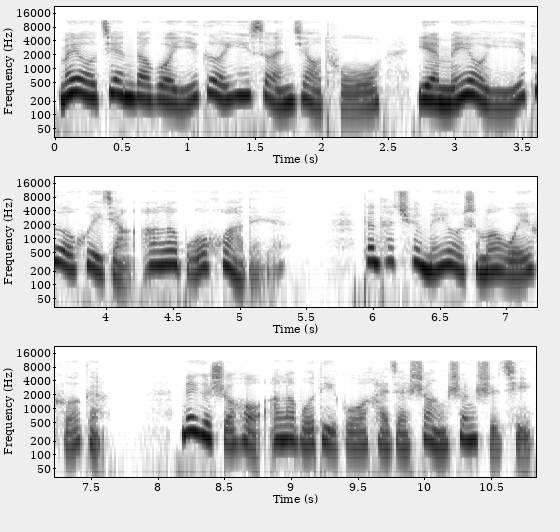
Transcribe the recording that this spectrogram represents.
没有见到过一个伊斯兰教徒，也没有一个会讲阿拉伯话的人，但他却没有什么违和感。那个时候，阿拉伯帝国还在上升时期，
